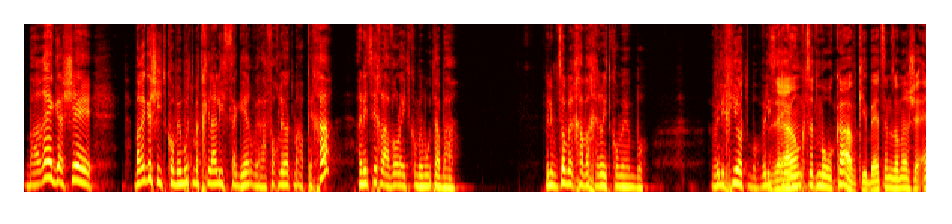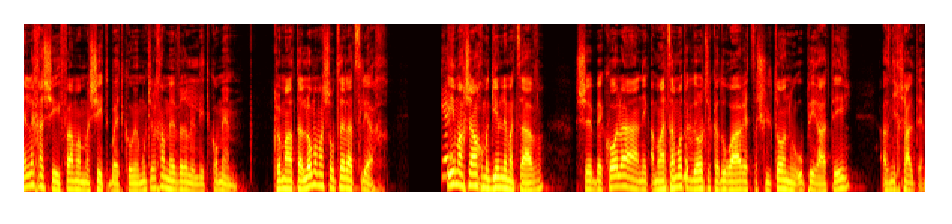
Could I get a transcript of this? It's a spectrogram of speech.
ברגע ש... ברגע שהתקוממות מתחילה להיסגר ולהפוך להיות מהפכה, אני צריך לעבור להתקוממות הבאה. ולמצוא מרחב אחר להתקומם בו. ולחיות בו, זה ולהתקיים. רעיון קצת מורכב, כי בעצם זה אומר שאין לך שאיפה ממשית בהתקוממות שלך מעבר ללהתקומם. כלומר, אתה לא ממש רוצה להצליח. כן. אם עכשיו אנחנו מגיעים למצב שבכל המעצמות הגדולות של כדור הארץ השלטון הוא פיראטי, אז נכשלתם.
